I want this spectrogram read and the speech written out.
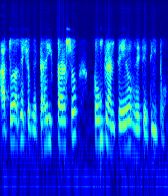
a todo aquello que está disperso con planteos de este tipo.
